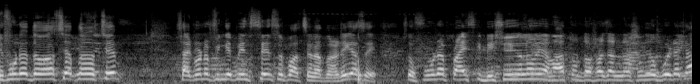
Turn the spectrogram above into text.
এই ফোনটা দেওয়া আছে আপনার হচ্ছে সাইড ফিঙ্গারপ্রিন্ট সেন্সর পাচ্ছেন আপনারা ঠিক আছে? সো ফোনটার প্রাইস কি বেশি হয়ে গেল ভাই? মাত্র দশ হাজার নশো নব্বই টাকা।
